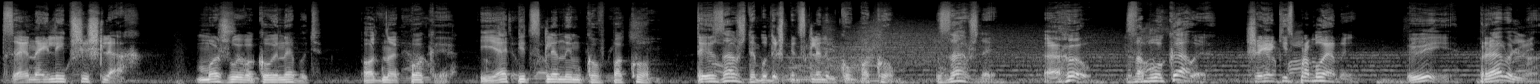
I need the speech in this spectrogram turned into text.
Це найліпший шлях. Можливо, коли-небудь. Однак поки я під скляним ковпаком. Ти завжди будеш під скляним ковпаком. Завжди. Агов, заблукали. Чи якісь проблеми? І, правильно.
